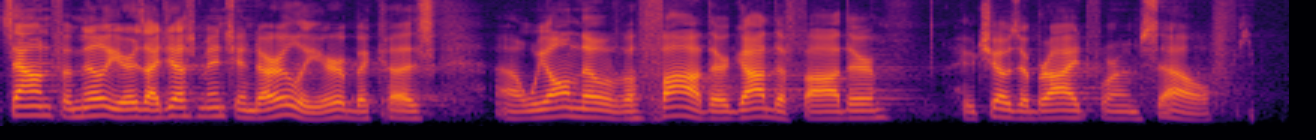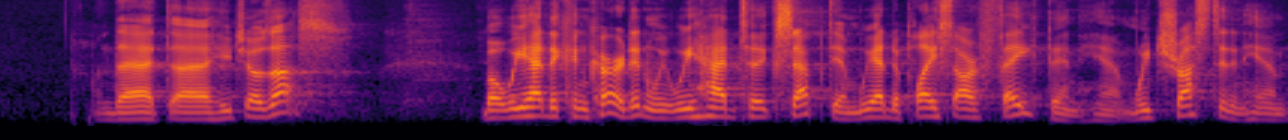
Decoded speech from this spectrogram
sound familiar, as I just mentioned earlier, because uh, we all know of a Father, God the Father, who chose a bride for himself, that uh, he chose us. But we had to concur, didn't we? We had to accept him. We had to place our faith in him. We trusted in him.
